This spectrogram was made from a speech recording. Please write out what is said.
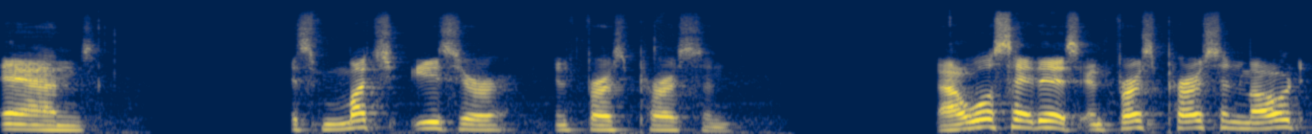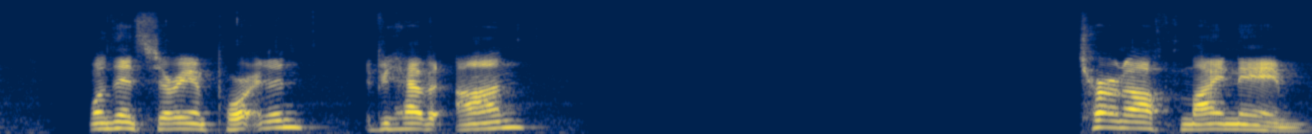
And it's much easier in first person. Now I will say this, in first person mode, one thing that's very important, if you have it on, turn off my name.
